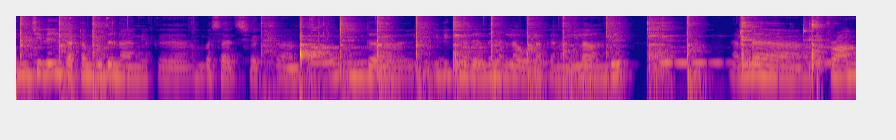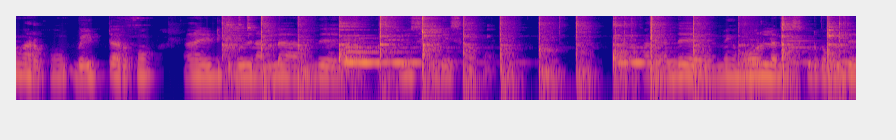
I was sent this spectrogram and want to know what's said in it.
இஞ்சிலையும் தட்டும்போது நான் எங்களுக்கு ரொம்ப சாட்டிஸ்ஃபேக்டாக இருக்கும் இந்த இடிக்கிறது வந்து நல்லா உலக்க நல்லா வந்து நல்ல ஸ்ட்ராங்காக இருக்கும் வெயிட்டாக இருக்கும். நல்லா இடிக்கும் போது நல்லா வந்து ஜூஸ் ரிலீஸ் ஆகும். அது வந்து மிக மோரில் மிக்ஸ் கொடுக்கும்போது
